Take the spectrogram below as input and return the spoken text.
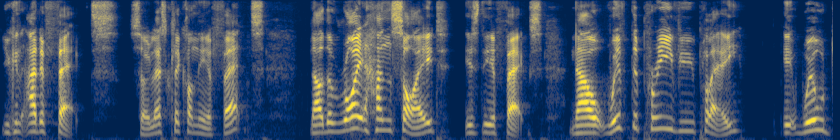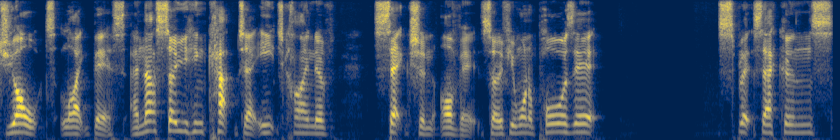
you can add effects. So let's click on the effects. Now the right hand side is the effects. Now with the preview play, it will jolt like this. And that's so you can capture each kind of section of it. So if you want to pause it, split seconds,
